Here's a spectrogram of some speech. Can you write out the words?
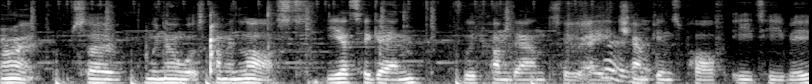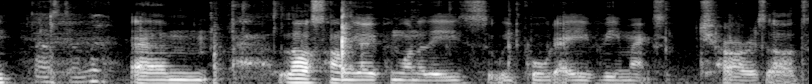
Alright, so we know what's coming last. Yet again, we've come down to a is it? Champions Path ETB. Um, last time we opened one of these, we pulled a VMAX Charizard.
